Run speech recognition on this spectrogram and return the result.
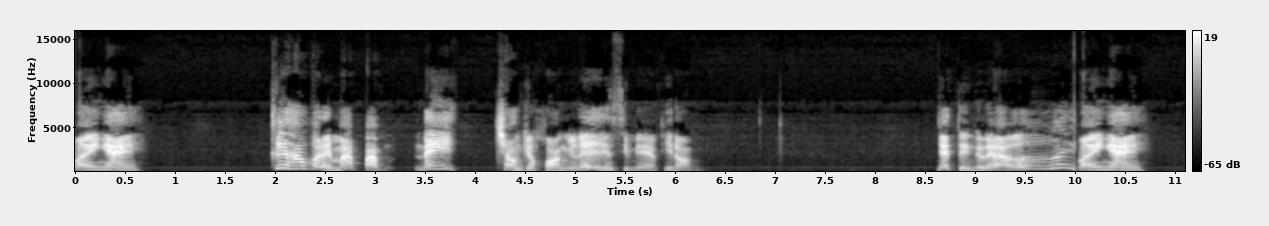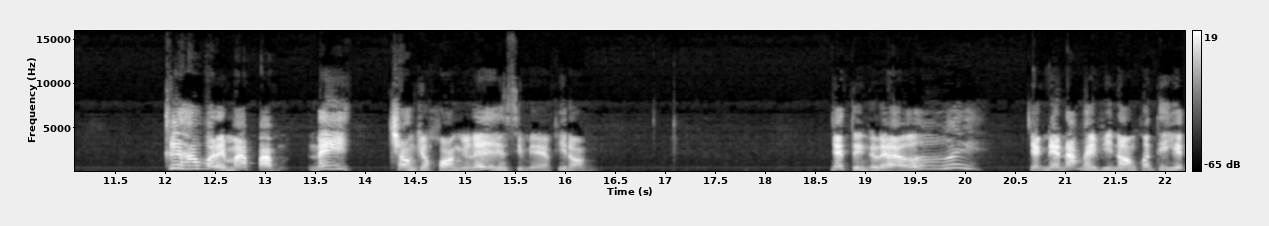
ว่ายังไง คือเฮาบ่ได้มาปรับในช่องเจ้าของอยู่เลยจังซี่แหมพี่น้อง ยายตึงก็เลยว่าเอ้ยว่ายังไง คือเฮาบ่ได้มาปรับในช่องเจ้าของอยู่เลยจังซี่แหมพี่น้องยายตึงก็เลยว่าเอ้ยอยากแนะนำให้พี่น้องคนที่เฮ็ด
